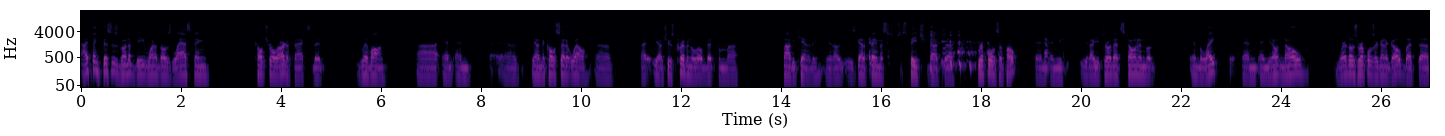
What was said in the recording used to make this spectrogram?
I think this is going to be one of those lasting cultural artifacts that live on. Uh, and and uh, you know, Nicole said it well. Uh, I, you know, she was cribbing a little bit from uh, Bobby Kennedy. You know, he's got a famous speech about uh, ripples of hope, and and you you know you throw that stone in the in the lake, and and you don't know where those ripples are going to go, but uh,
